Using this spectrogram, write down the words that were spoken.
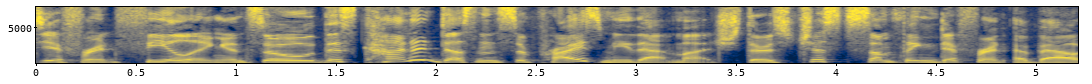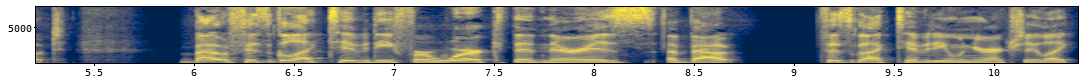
different feeling. And so this kind of doesn't surprise me that much. There's just something different about about physical activity for work than there is about physical activity when you're actually like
